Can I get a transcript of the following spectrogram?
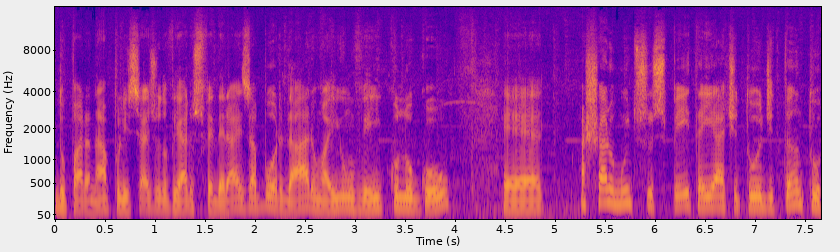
do Paraná. Policiais rodoviários federais abordaram aí um veículo Gol. É, acharam muito suspeita a atitude tanto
